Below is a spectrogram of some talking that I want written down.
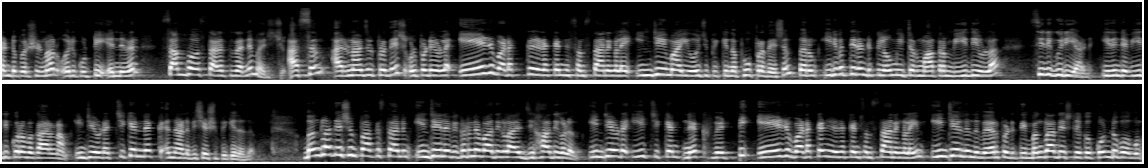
രണ്ട് പുരുഷന്മാർ ഒരു കുട്ടി എന്നിവർ സംഭവ സ്ഥലത്ത് തന്നെ മരിച്ചു. അസം അരുണാചൽ പ്രദേശ് ഉൾപ്പെടെയുള്ള ഏഴ് വടക്ക് കിഴക്കൻ സംസ്ഥാനങ്ങളെ ഇന്ത്യയുമായി യോജിപ്പിക്കുന്ന ഭൂപ്രദേശം വെറും ഇരുപത്തിരണ്ട് കിലോമീറ്റർ മാത്രം വീതിയുള്ള സിലിഗുരിയാണ്. ഇതിന്റെ വീതിക്കുറവ് കാരണം ഇന്ത്യയുടെ ചിക്കൻ നെക്ക് എന്നാണ് വിശേഷിപ്പിക്കുന്നത്. ബംഗ്ലാദേശും പാകിസ്ഥാനും ഇന്ത്യയിലെ വിഘടനവാദികളായ ജിഹാദികളും ഇന്ത്യയുടെ ഈ ചിക്കൻ നെക്ക് വെട്ടി ഏഴ് വടക്കൻ കിഴക്കൻ സംസ്ഥാനങ്ങളെയും ഇന്ത്യയിൽ നിന്ന് വേർപെടുത്തി ബംഗ്ലാദേശിലേക്ക് കൊണ്ടുപോകും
